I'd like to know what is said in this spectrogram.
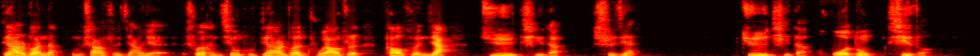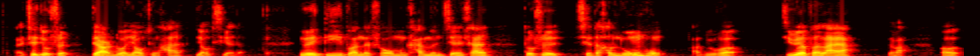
第二段呢，我们上次讲也说的很清楚。第二段主要是告诉人家具体的时间、具体的活动细则，哎，这就是第二段邀请函要写的。因为第一段的时候，我们开门见山都是写的很笼统啊，比如说几月份来啊，对吧？呃，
